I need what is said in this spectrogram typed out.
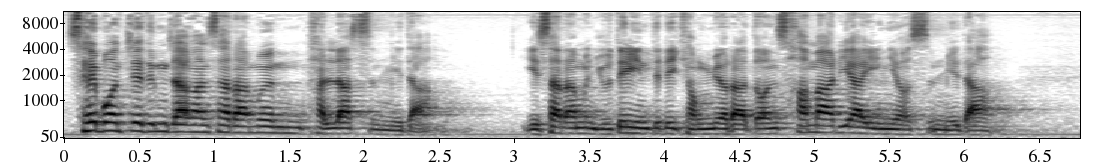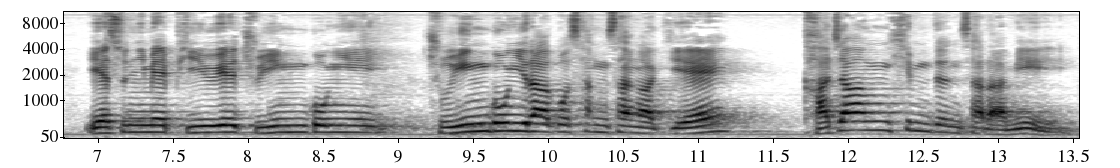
세 번째 등장한 사람은 달랐습니다. 이 사람은 유대인들이 경멸하던 사마리아인이었습니다. 예수님의 비유의 주인공이 주인공이라고 상상하기에 가장 힘든 사람이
